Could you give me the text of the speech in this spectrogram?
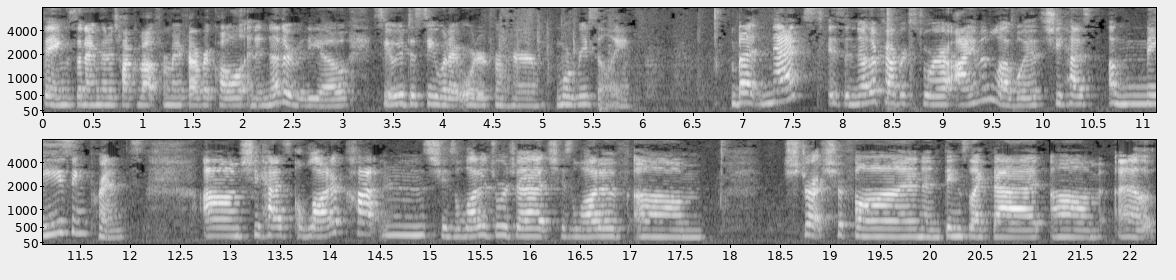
things that I'm going to talk about for my fabric haul in another video. So you'll get to see what I ordered from her more recently. But next is another fabric store I am in love with. She has amazing prints. Um, she has a lot of cottons. She has a lot of Georgette. She has a lot of um, stretch chiffon and things like that. Um, uh,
